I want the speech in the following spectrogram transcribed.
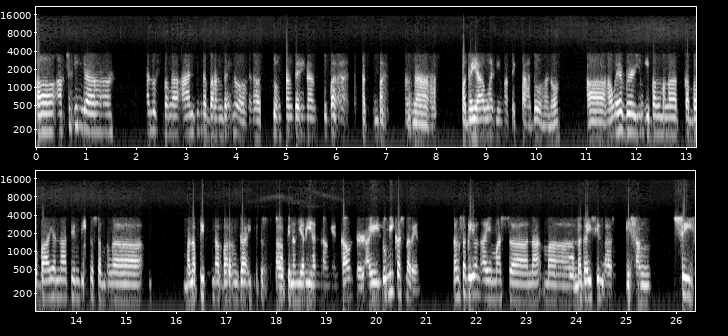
Uh, actually, uh, halos mga anim na barangay, no? Uh, barangay ng Tuba at ng uh, Pagayawan yung apektado, ano? Uh, however, yung ibang mga kababayan natin dito sa mga malapit na barangay dito sa pinangyarihan ng encounter ay lumikas na rin nang sa gayon ay mas uh, na, malagay sila sa isang safe,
